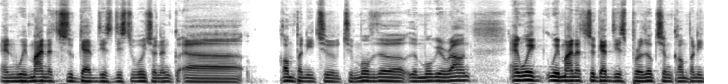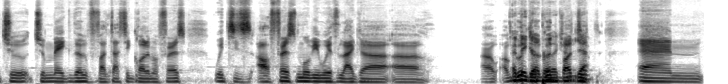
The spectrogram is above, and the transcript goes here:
and we managed to get this distribution and uh, company to to move the, the movie around, and we we managed to get this production company to to make the Fantastic Golem Affairs, which is our first movie with like a a, a, a good, a good production, yeah. budget, and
